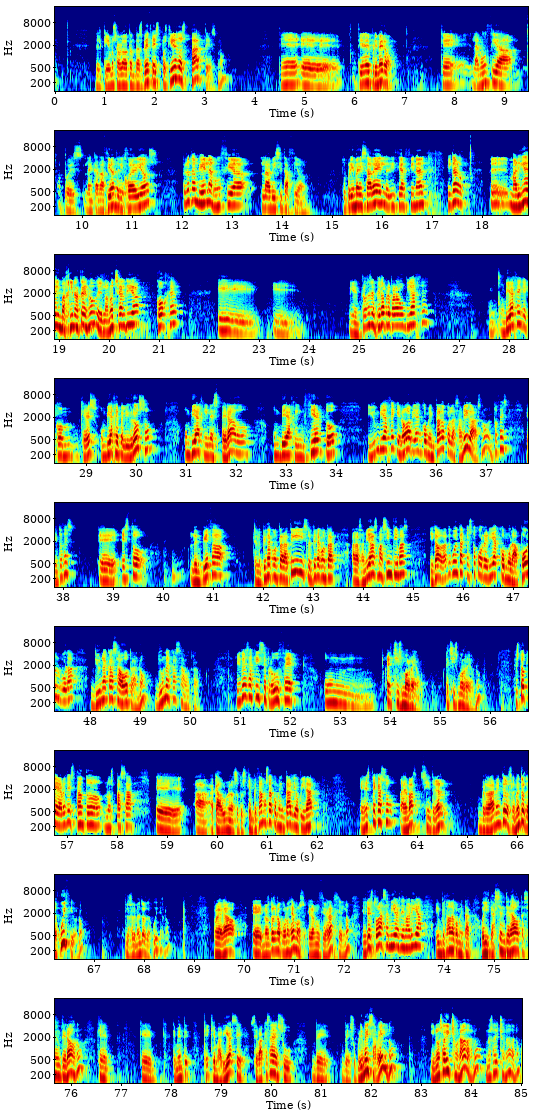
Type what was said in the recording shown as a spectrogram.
del que hemos hablado tantas veces, pues tiene dos partes, ¿no? Tiene, eh, tiene el primero, que le anuncia pues la encarnación del Hijo de Dios, pero también le anuncia la visitación. Tu prima Isabel le dice al final, y claro, eh, María, imagínate, ¿no? De la noche al día, coge y, y, entonces empieza a preparar un viaje, un viaje que, con, que es un viaje peligroso, un viaje inesperado, un viaje incierto y un viaje que no habían comentado con las amigas, ¿no? Entonces, entonces eh, esto lo empieza, se lo empieza a contar a ti, se lo empieza a contar a las amigas más íntimas y claro, date cuenta que esto correría como la pólvora de una casa a otra, ¿no? De una casa a otra. Y entonces aquí se produce un... el chismorreo, el chismorreo, ¿no? Esto que a veces tanto nos pasa eh, a, a cada uno de nosotros, que empezamos a comentar y a opinar, en este caso, además, sin tener verdaderamente los elementos de juicio, ¿no? Los elementos de juicio, ¿no? Porque claro, eh, nosotros no conocemos el anuncio del ángel, ¿no? Entonces todas las amigas de María empezaron a comentar, oye, ¿te has enterado, te has enterado, ¿no? Que, que, que, que María se, se, va a casar de su, de, de su prima Isabel, ¿no? Y no se ha dicho nada, ¿no? No se ha dicho nada, ¿no?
